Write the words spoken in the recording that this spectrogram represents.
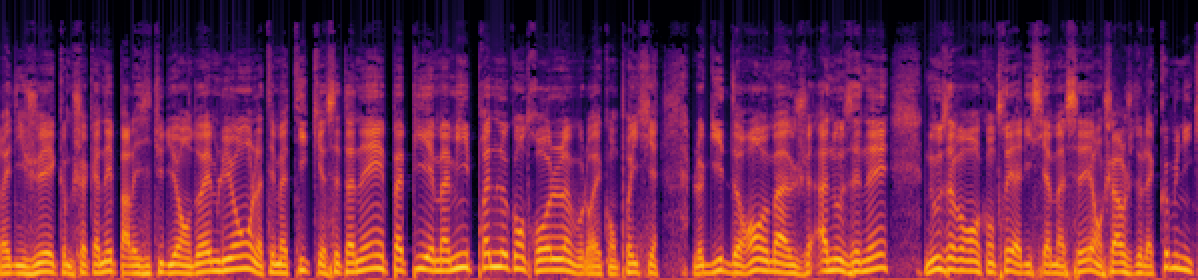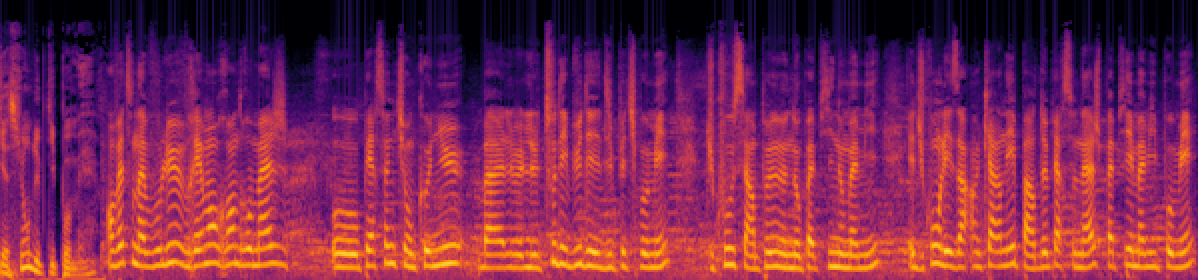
rédigé comme chaque année par les étudiants d'OM Lyon. La thématique cette année, papy et mamie prennent le contrôle. Vous l'aurez compris, le guide rend hommage à nos aînés. Nous avons rencontré Alicia Massé en charge de la communication du Petit Paumé. En fait, on a voulu vraiment rendre hommage aux personnes qui ont connu bah, le, tout début des, du Petit Paumé. Du coup, c'est un peu nos papis, nos mamies. Et du coup, on les a incarnés par deux personnages, papy et mamie Paumé,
